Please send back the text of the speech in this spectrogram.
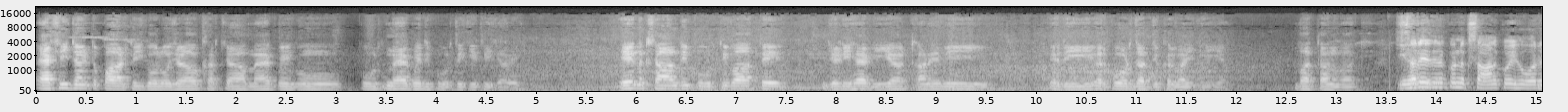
ਐਕਸੀਡੈਂਟ ਪਾਰਟੀ ਕੋਲੋਂ ਜਿਹੜਾ ਉਹ ਖਰਚਾ ਮਹਿਕਮੇ ਨੂੰ ਪੂਰ ਮਹਿਕਮੇ ਦੀ ਪੂਰਤੀ ਕੀਤੀ ਜਾਵੇਗੀ। ਇਹ ਨੁਕਸਾਨ ਦੀ ਪੂਰਤੀ ਵਾਸਤੇ ਜਿਹੜੀ ਹੈਗੀ ਆ ਥਾਣੇ ਵੀ ਇਹਦੀ ਰਿਪੋਰਟ ਦਰਜ ਕਰਵਾਈ ਗਈ ਹੈ ਬਹੁਤ ਧੰਨਵਾਦ ਸਰ ਇਹਦਾ ਕੋਈ ਨੁਕਸਾਨ ਕੋਈ ਹੋਰ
